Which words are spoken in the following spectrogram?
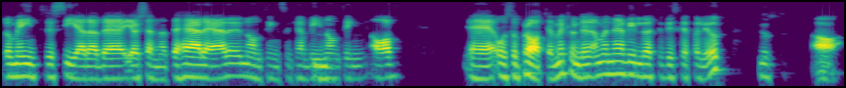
De är intresserade. Jag känner att det här är någonting som kan bli Mm. någonting av. Eh, och så pratar jag med kunden. Ja, men när vill du att vi ska följa upp? Ja,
